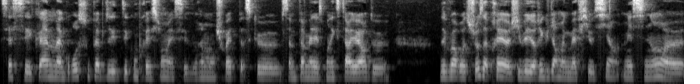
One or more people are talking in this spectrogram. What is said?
Ça, c'est quand même ma grosse soupape de décompression et c'est vraiment chouette parce que ça me permet d'être en extérieur, de, de voir autre chose. Après, j'y vais régulièrement avec ma fille aussi, hein. mais sinon,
